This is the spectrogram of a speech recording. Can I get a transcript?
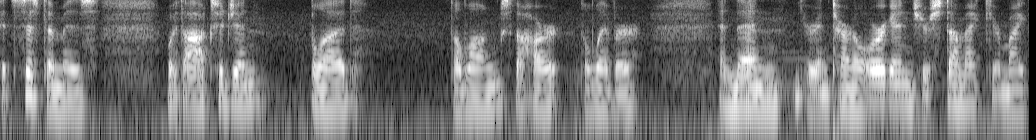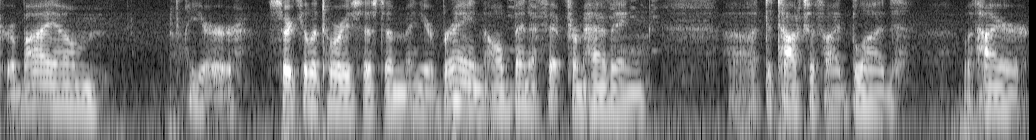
its system is with oxygen, blood, the lungs, the heart, the liver, and then your internal organs, your stomach, your microbiome, your circulatory system, and your brain all benefit from having uh, detoxified blood with higher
